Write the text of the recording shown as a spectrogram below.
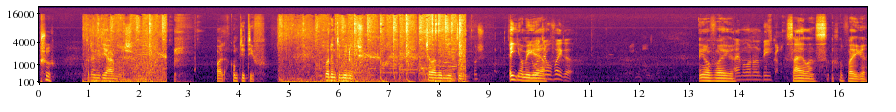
Puh. Treino de armas. Olha, competitivo. 40 minutos. Deixa lá ver a minha team. Aí, ó E o outro é Miguel. o Veiga. Aí, ó Veiga. I'm alone on B. Silence. Veiga.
